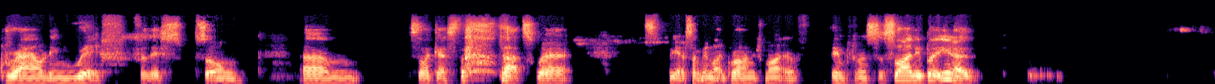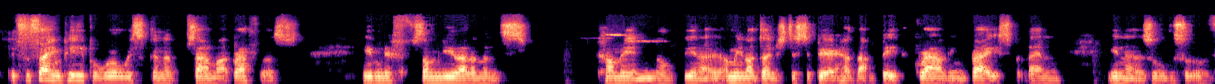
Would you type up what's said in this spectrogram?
growling riff for this song. Um, so I guess that, that's where, you know, something like grunge might have influenced us slightly. But you know, it's the same people. We're always going to sound like Breathless, even if some new elements come in. Or, you know, I mean, like Don't Just Disappear. It had that big growling bass, but then, you know, there's all the sort of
